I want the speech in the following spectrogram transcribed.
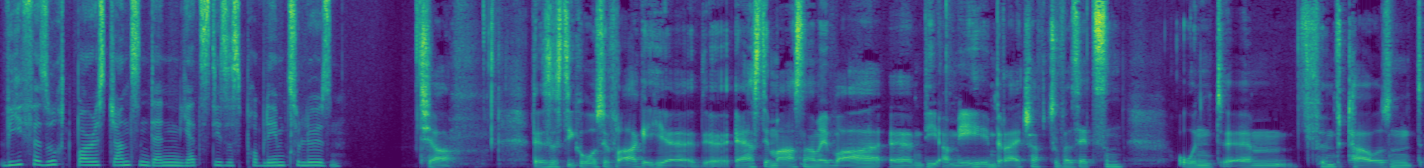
Wie versucht Boris Johnson denn jetzt dieses Problem zu lösen? Tja, das ist die große Frage hier. Die erste Maßnahme war, äh, die Armee in Bereitschaft zu versetzen und ähm, 5000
